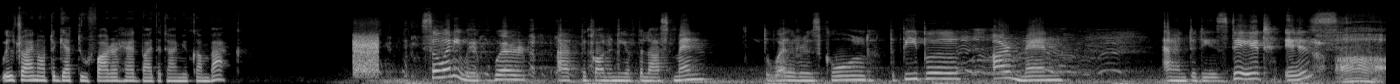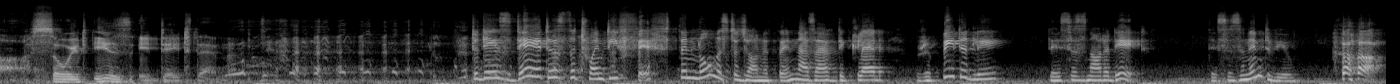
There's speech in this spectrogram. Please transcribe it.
We'll try not to get too far ahead by the time you come back. So, anyway, we're at the colony of the last men. The weather is cold, the people are men, and today's date is. Ah, so it is a date then. Today's date is the 25th, and no, Mr. Jonathan, as I've declared repeatedly, this is not a date. This is an interview. Haha,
